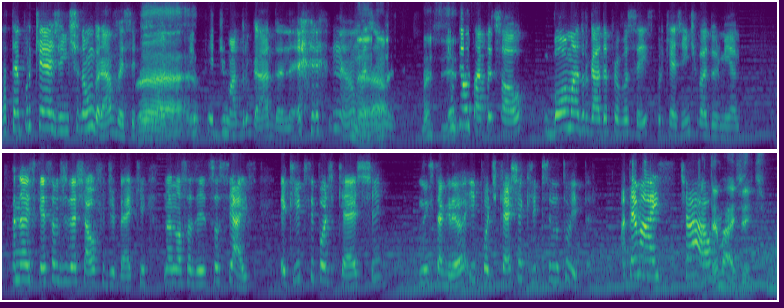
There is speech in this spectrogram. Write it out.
Até porque a gente não grava esse episódio É. de madrugada, né? Não, Não. imagina. Imagina. Então tá, pessoal. Boa madrugada pra vocês, porque a gente vai dormir agora. Não esqueçam de deixar o feedback nas nossas redes sociais. Eclipse Podcast no Instagram e Podcast Eclipse no Twitter. Até mais! Tchau! Até mais, gente.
